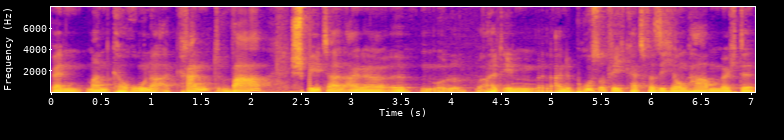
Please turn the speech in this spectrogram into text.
wenn man Corona erkrankt war, später in eine, äh, halt eben eine Berufsunfähigkeitsversicherung haben möchte.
